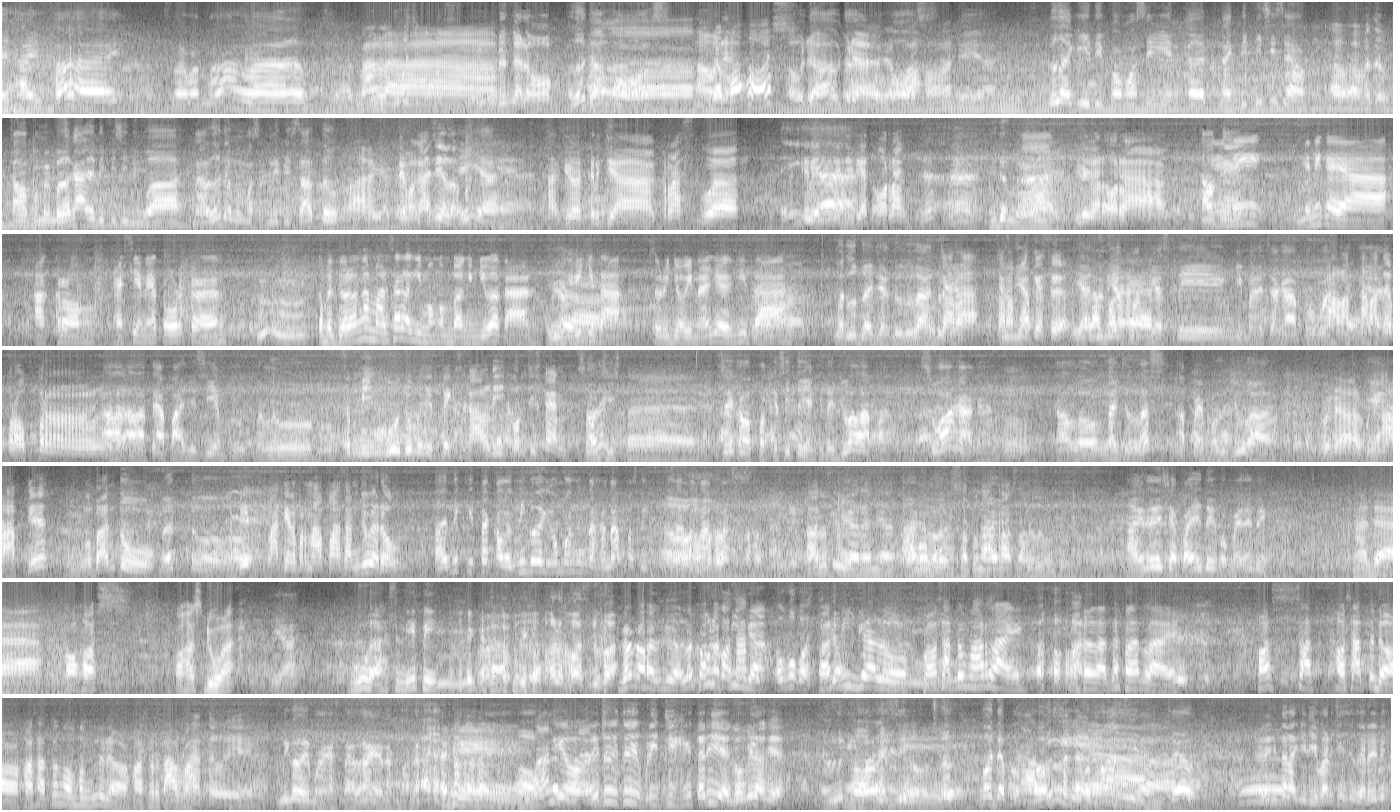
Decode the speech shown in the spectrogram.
Hai hai hai. Selamat malam. Selamat Gua masih co-host. malam. Udah enggak dong? Lu udah host? Oh, Udah co-host? Oh, udah, udah, udah, udah co-host. co-host. Iya. Lu lagi dipromosiin ke naik divisi sel. Oh, apa tuh? Kalau pemembel kan ada divisi 2. Nah, lu udah mau masuk ke divisi 1. Wah, ya, terima kasih loh. Iya. Iya. Hasil kerja keras gua akhirnya Iya. bisa dilihat orang, Heeh. Didengar. didengar orang. Oke. Ini ini kayak Akrong Asia Network kan. Mm-mm. Kebetulan kan Marcel lagi mau ngembangin juga kan. Iya. Jadi kita suruh join aja ke kita. Buat lu belajar dulu lah dunia, Cara- cara podcast ya? Iya, dunia podcast. podcasting, gimana cara promosi. Alat-alatnya proper. Alat-alatnya apa aja sih yang perlu, perlu Seminggu tuh mesti take sekali konsisten. Soalnya, Konsisten. saya kalau podcast itu yang kita jual apa? Suara kan? Hmm, Kalau nggak jelas, apa yang mau lu jual? benar. Pakai kan? alatnya Hmm. ngebantu. Betul. Tapi latihan pernapasan juga dong. Ah, ini kita kalau ini gue lagi ngomong nih nahan napas nih, Oh. satu napas. Harus tuh ya Ren ya. Ngomong satu napas Harus. langsung tuh. Ah ini deh, siapa aja deh pemainnya deh? Ada co-host co-host 2 Iya. gua sendiri. Oh, lu kelas dua. Gua co-host 2, lu Gua co-host kelas 3. satu. Oh, gua kelas Kelas tiga. 3 lu. Kelas 1 Marlai. Kelas 1 Marlai. Host sat, host satu dong, host satu ngomong dulu dong, host pertama. Satu, iya. Ini gue lagi makan es teler enak banget. Oh, Gimana iya, tuh, itu itu bridging tadi ya, gue bilang ya. Eh, lu gimana Oh, sih? iya. Lu gue udah pengalus Oh, sih, iya. masih ya. Jadi kita lagi di mana sih sebenarnya ini?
